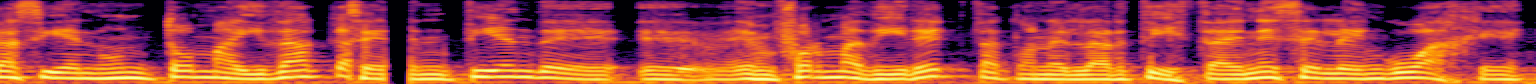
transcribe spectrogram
casi en un toma y daca, se entiende eh, en forma directa con el artista, en ese lenguaje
